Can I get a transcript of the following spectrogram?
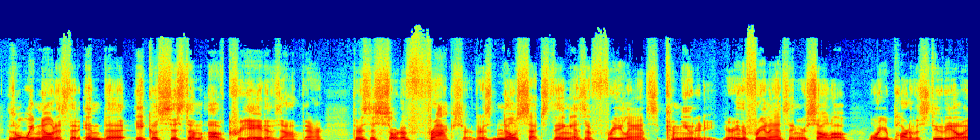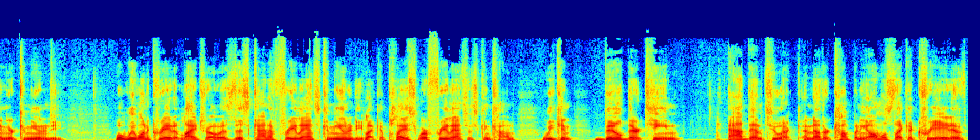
Because what we noticed that in the ecosystem of creatives out there, there's this sort of fracture. There's no such thing as a freelance community. You're either freelance and you're solo or you're part of a studio and your community. What we want to create at Laetro is this kind of freelance community, like a place where freelancers can come. We can build their team, add them to a, another company, almost like a creative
